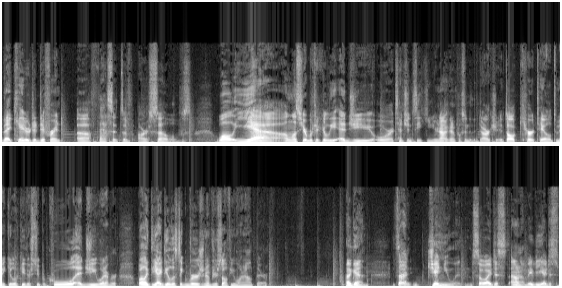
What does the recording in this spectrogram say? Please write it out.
that cater to different uh, facets of ourselves. Well, yeah, unless you're particularly edgy or attention seeking, you're not going to post into the dark shit. It's all curtailed to make you look either super cool, edgy, whatever, but like the idealistic version of yourself you want out there. Again, it's not genuine, so I just, I don't know, maybe I just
